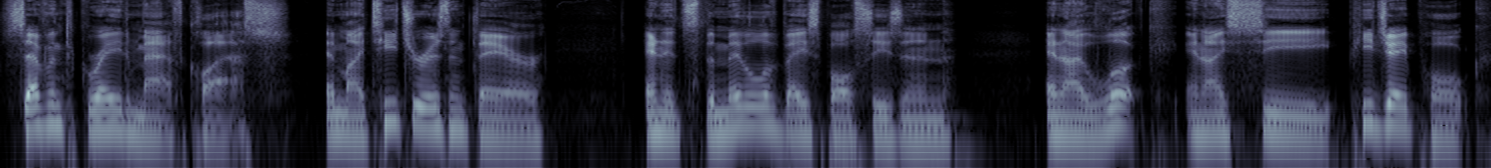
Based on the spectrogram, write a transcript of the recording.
seventh grade math class, and my teacher isn't there, and it's the middle of baseball season, and I look and I see PJ Polk,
